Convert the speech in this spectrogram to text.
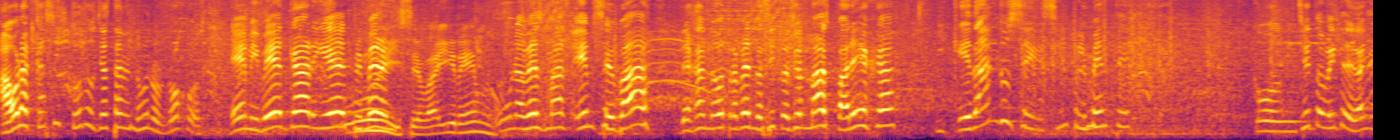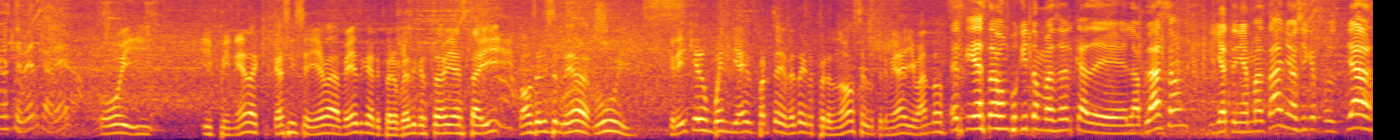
ahora casi todos ya están en números rojos. M y Bedgar y el primero. Uy, se va a ir M. Una vez más, M se va, dejando otra vez la situación más pareja y quedándose simplemente con 120 de daño este Bedgar, ¿eh? Uy, y, y Pineda que casi se lleva a Bedgar, pero Bedgar todavía está ahí. Vamos a ver si le da. Uy, creí que era un buen día de parte de Bedgar, pero no, se lo termina llevando. Es que ya estaba un poquito más cerca de la Blazon y ya tenía más daño, así que pues ya,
